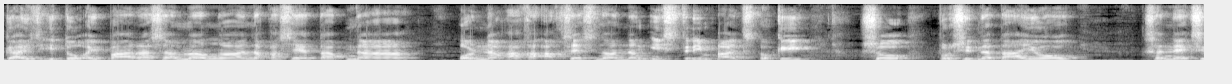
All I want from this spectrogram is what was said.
guys, ito ay para sa mga nakasetup na or nakaka-access na ng stream ads. Okay? So, proceed na tayo sa next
